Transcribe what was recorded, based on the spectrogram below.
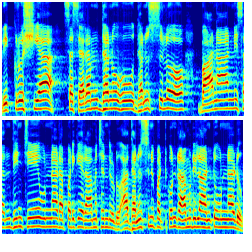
వికృష్య స శరం ధను ధనుస్సులో బాణాన్ని సంధించే ఉన్నాడు అప్పటికే రామచంద్రుడు. ఆ ధనుస్సుని పట్టుకొని రాముడిలా అంటూ ఉన్నాడు.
